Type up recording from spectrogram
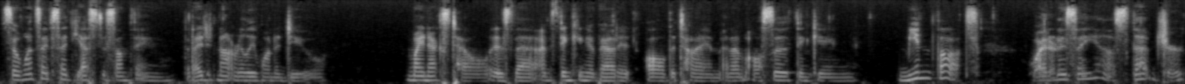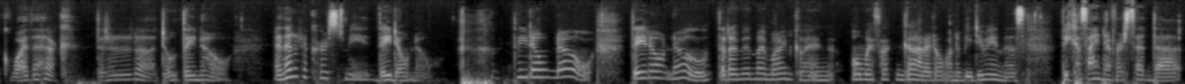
So once I've said yes to something that I did not really want to do, my next tell is that I'm thinking about it all the time and I'm also thinking mean thoughts. Why did I say yes? That jerk. Why the heck? Da da da da. Don't they know? And then it occurs to me they don't know. they don't know. They don't know that I'm in my mind going, oh my fucking god, I don't want to be doing this because I never said that.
